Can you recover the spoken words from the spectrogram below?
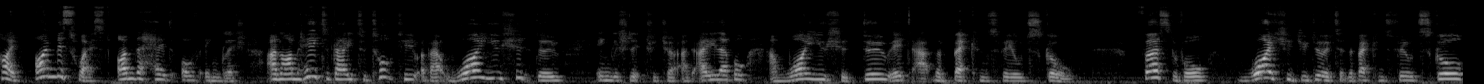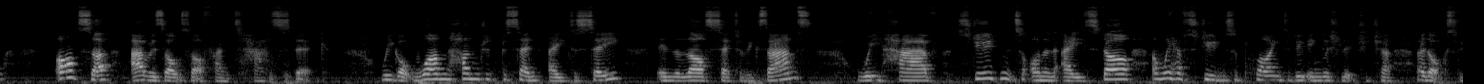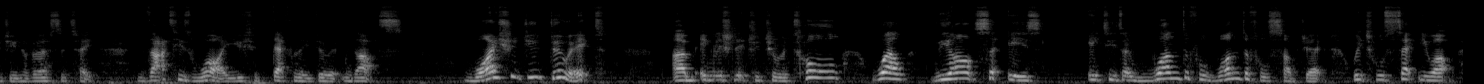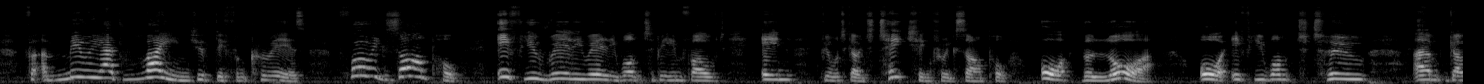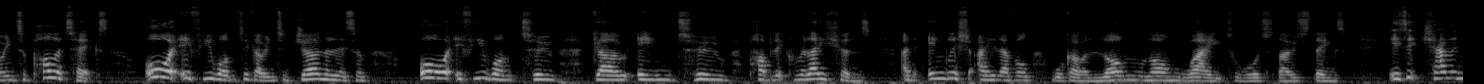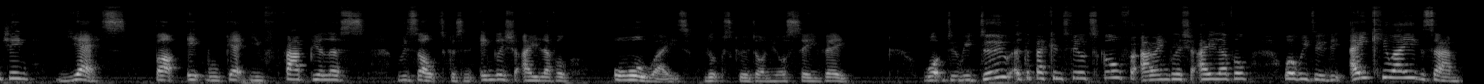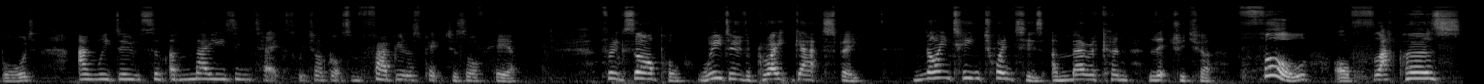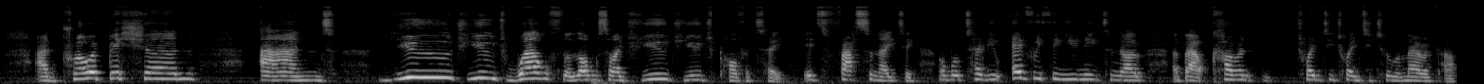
Hi, I'm Miss West. I'm the head of English and I'm here today to talk to you about why you should do English literature at A level and why you should do it at the Beaconsfield School. First of all, why should you do it at the Beaconsfield School? Answer, our results are fantastic. We got 100% A to C in the last set of exams we have students on an A star and we have students applying to do English literature at Oxford University. That is why you should definitely do it with us. Why should you do it, um, English literature at all? Well, the answer is it is a wonderful, wonderful subject which will set you up for a myriad range of different careers. For example, if you really, really want to be involved in, if you want to go into teaching, for example, or the law, or if you want to um, go into politics, or if you want to go into journalism, or if you want to go into public relations, an English A-level will go a long, long way towards those things. Is it challenging? Yes, but it will get you fabulous results because an English A-level always looks good on your CV. What do we do at the Beaconsfield School for our English A-level? Well, we do the AQA exam board and we do some amazing text, which I've got some fabulous pictures of here. For example, we do The Great Gatsby, 1920s American literature, full of flappers and prohibition and huge, huge wealth alongside huge, huge poverty. It's fascinating and will tell you everything you need to know about current 2022 America.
